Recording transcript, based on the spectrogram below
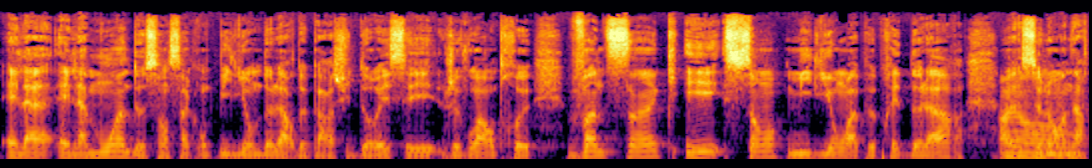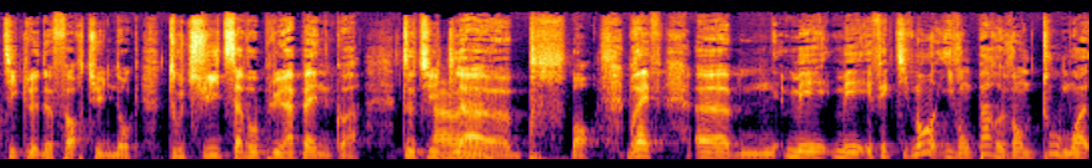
elle a elle a moins de 150 millions de dollars de parachute chute dorée, c'est, je vois entre 25 et 100 millions à peu près de dollars, ah euh, selon un article de Fortune. Donc tout de suite, ça vaut plus la peine, quoi. Tout de suite ah là, euh, bon, bref. Euh, mais mais effectivement, ils vont pas revendre tout. Moi,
